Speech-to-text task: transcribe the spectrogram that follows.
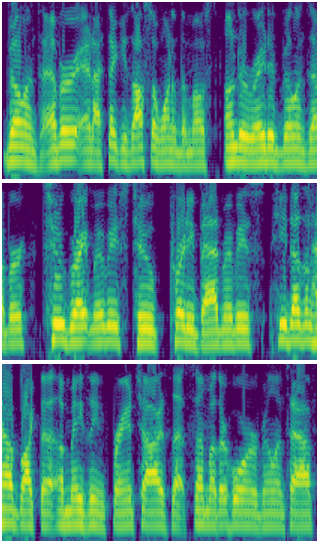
villains ever. And I think he's also one of the most underrated villains ever two great movies, two pretty bad movies. He doesn't have like the amazing franchise that some other horror villains have,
